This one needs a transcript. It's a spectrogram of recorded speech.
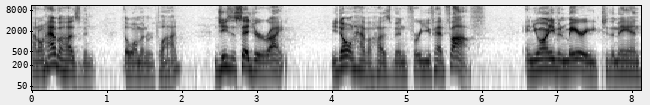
I don't have a husband, the woman replied. Jesus said, You're right. You don't have a husband, for you've had five, and you aren't even married to the man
